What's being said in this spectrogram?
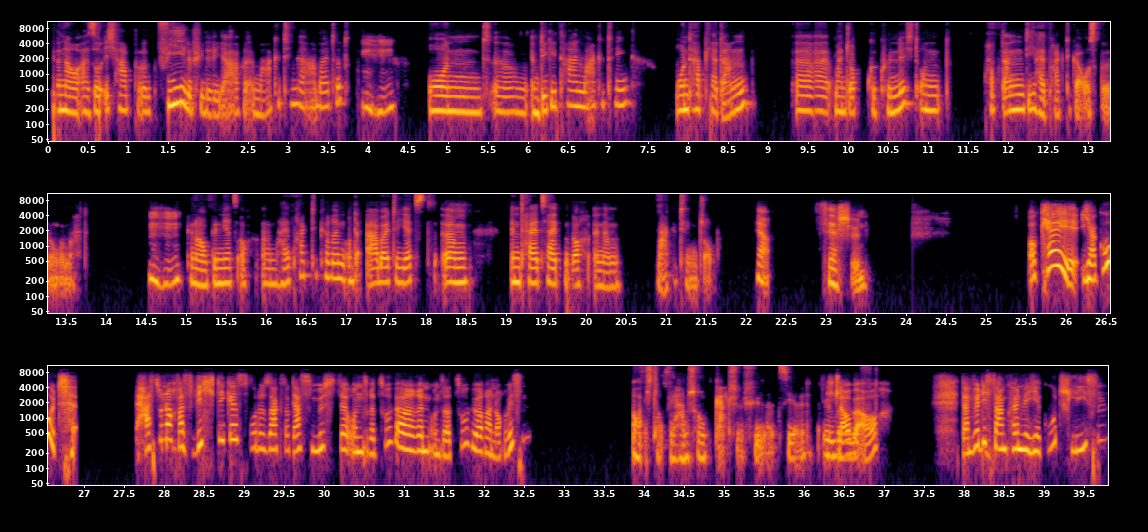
Genau, also ich habe viele, viele Jahre im Marketing gearbeitet mhm. und ähm, im digitalen Marketing und habe ja dann äh, meinen Job gekündigt und habe dann die Heilpraktikerausbildung gemacht. Mhm. Genau, bin jetzt auch ähm, Heilpraktikerin und arbeite jetzt ähm, in Teilzeit noch in einem Marketingjob. Ja, sehr schön. Okay, ja gut. Hast du noch was Wichtiges, wo du sagst, das müsste unsere Zuhörerin, unser Zuhörer noch wissen? Oh, ich glaube, wir haben schon ganz schön viel erzählt. Ich glaube auch. Dann würde ich sagen, können wir hier gut schließen.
